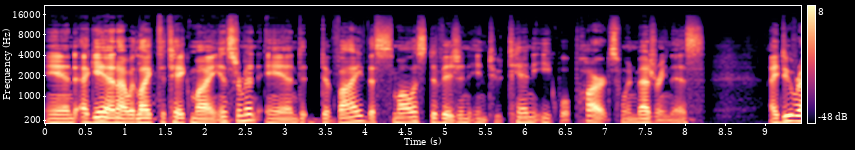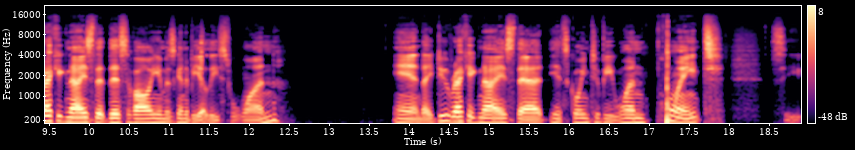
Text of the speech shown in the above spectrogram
And again, I would like to take my instrument and divide the smallest division into 10 equal parts when measuring this. I do recognize that this volume is going to be at least 1. And I do recognize that it's going to be 1 point, see,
